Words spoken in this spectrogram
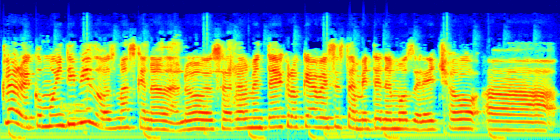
Claro, y como individuos más que nada, ¿no? O sea, realmente creo que a veces también tenemos derecho a,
